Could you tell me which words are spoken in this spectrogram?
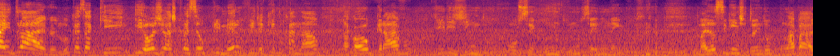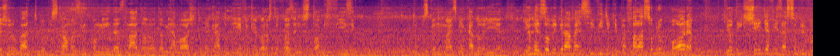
Fala aí driver, Lucas aqui e hoje eu acho que vai ser o primeiro vídeo aqui do canal na qual eu gravo dirigindo. Ou segundo, não sei, não lembro. Mas é o seguinte, eu tô indo lá para Jurubatuba buscar umas encomendas lá do, da minha loja do Mercado Livre que agora eu estou fazendo estoque físico buscando mais mercadoria e eu resolvi gravar esse vídeo aqui para falar sobre o Bora que eu deixei de avisar sobre vo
